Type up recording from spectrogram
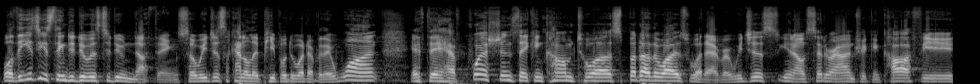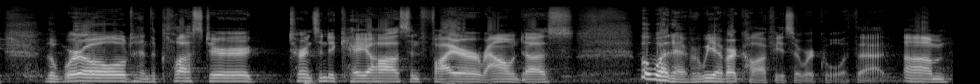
Well, the easiest thing to do is to do nothing. So we just kind of let people do whatever they want. If they have questions, they can come to us, but otherwise, whatever. We just, you know, sit around drinking coffee. The world and the cluster turns into chaos and fire around us. But whatever, we have our coffee, so we're cool with that. Um,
